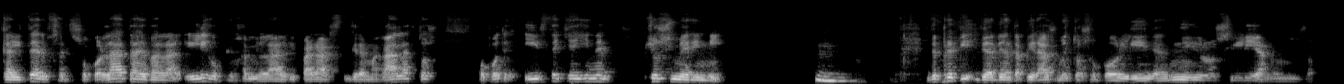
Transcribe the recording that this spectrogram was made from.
καλυτέρευσα τη σοκολάτα, έβαλα λίγο πιο χαμηλά λιπαρά στην κρέμα γάλακτος, οπότε ήρθε και έγινε πιο σημερινή. Δεν πρέπει δηλαδή να τα πειράζουμε τόσο πολύ, δηλαδή είναι η ρωσιλία νομίζω,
